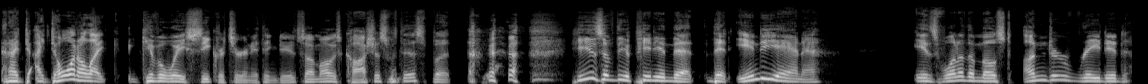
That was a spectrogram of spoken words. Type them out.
and I, I don't want to like give away secrets or anything, dude. So I'm always cautious with this, but he is of the opinion that that Indiana is one of the most underrated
